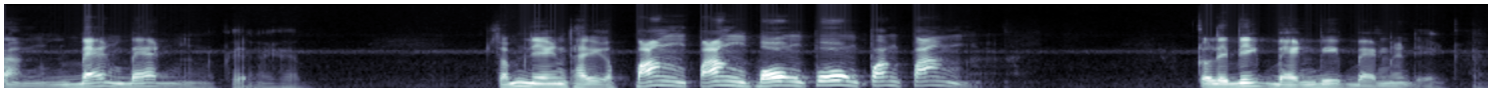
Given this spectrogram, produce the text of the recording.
รั่งแบงแบงโอเคครับสำเนียงไทยกับปังปังป้งป้งปังปังก็เลยบิ๊กแบงบิ๊กแบงนั่นเองครับ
